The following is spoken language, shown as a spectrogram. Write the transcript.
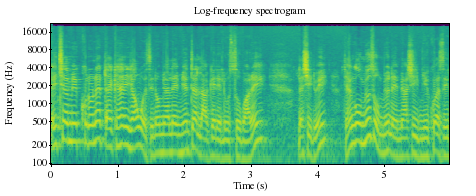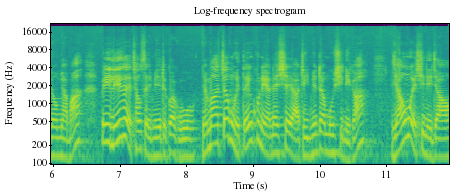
အင်ချမ်မြေခရိုနဲ့တိုက်ခန်းအယောင်းဝယ်ဈေးနှုန်းများလည်းမြင့်တက်လာခဲ့တယ်လို့ဆိုပါတယ်လက်ရှိတွင်ရန်ကုန်မြို့စုံမြို့နယ်များရှိမြေကွက်ဈေးနှုန်းများမှာပေ40 60မြေတစ်ကွက်ကိုမြန်မာကျပ်ငွေ3900နဲ့800အထိမြင့်တက်မှုရှိနေကာရောင်းဝယ်ရှိနေကြောင်း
